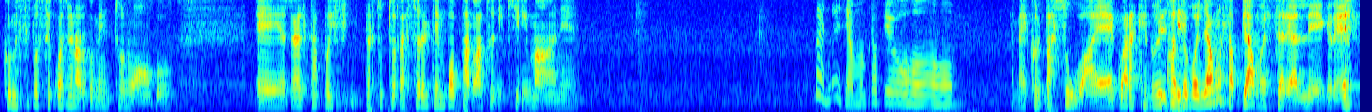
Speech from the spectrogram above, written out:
come se fosse quasi un argomento nuovo. E in realtà poi per tutto il resto del tempo ha parlato di chi rimane. Beh, noi siamo proprio... Eh, Ma è colpa sua, eh? Guarda che noi Sì, quando sì. vogliamo sappiamo essere allegre,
